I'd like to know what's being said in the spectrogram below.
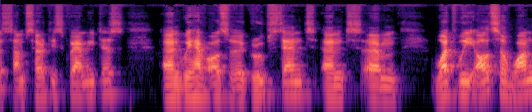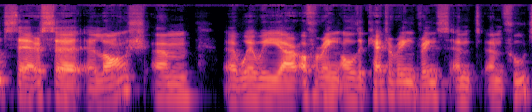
some thirty square meters, and we have also a group stand. And um, what we also want there's a, a launch. Um, uh, where we are offering all the catering, drinks, and, and food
